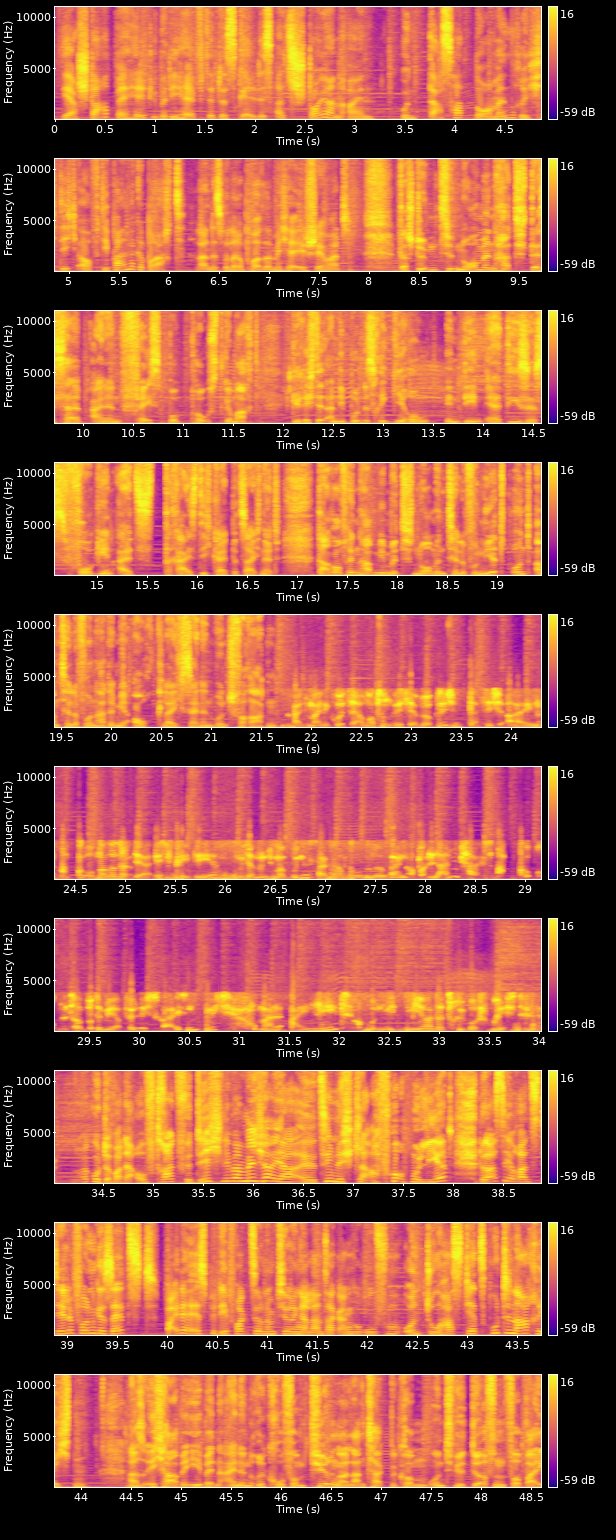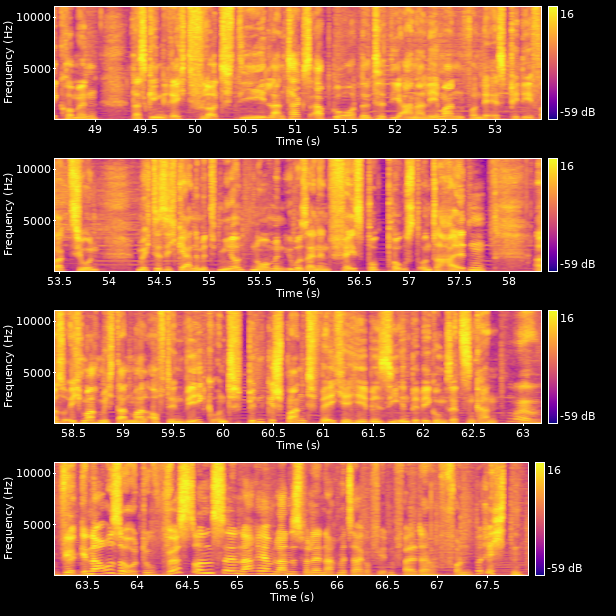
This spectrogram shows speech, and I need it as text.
der Staat behält über die Hälfte des Geldes als Steuern ein. Und das hat Norman richtig auf die Palme gebracht. Landeswelle-Reporter Michael Schemert. Das stimmt. Norman hat deshalb einen Facebook-Post gemacht, gerichtet an die Bundesregierung, in dem er dieses Vorgehen als Dreistigkeit bezeichnet. Daraufhin haben wir mit Norman telefoniert und am Telefon hat er mir auch gleich seinen Wunsch verraten. Also meine größte Erwartung ist ja wirklich, dass sich ein Abgeordneter der SPD, muss ja noch nicht mal Bundestagsabgeordneter sein, aber Landtagsabgeordneter würde mir ja völlig reichen, mich mal einlädt und mit mir darüber spricht. Na gut, da war der Auftrag für dich, lieber Micha, ja äh, ziemlich klar formuliert. Du hast dich auch ans Telefon gesetzt, bei der SPD-Fraktion im Thüringer Landtag angerufen und du hast jetzt gute Nachrichten. Also ich habe eben einen Rückruf vom Thüringer Landtag bekommen und wir dürfen vorbeikommen. Das ging recht flott. Die Landtagsabgeordnete Diana Lehmann von der SPD-Fraktion möchte sich gerne mit mir und Norman über seinen Facebook-Post unterhalten. Also ich mache mich dann mal auf den Weg und bin gespannt, welche Hebel sie in Bewegung setzen kann. Äh, Wir genauso. Du wirst uns äh, nachher im Landeswelle-Nachmittag auf jeden Fall davon berichten.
